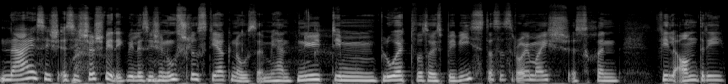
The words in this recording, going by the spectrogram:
Nein, es ist, es ist schon schwierig, weil es ist eine Ausschlussdiagnose. Wir haben nichts im Blut, was uns beweist, dass es Rheuma ist. Es können viele andere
